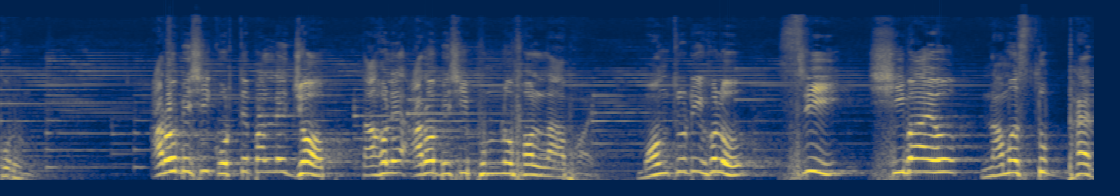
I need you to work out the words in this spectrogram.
করুন। আরও বেশি করতে পারলে জপ তাহলে আরও বেশি পুণ্য ফল লাভ হয়। মন্ত্রটি হল শ্রী শিবায় নমস্তুভ্যাম।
